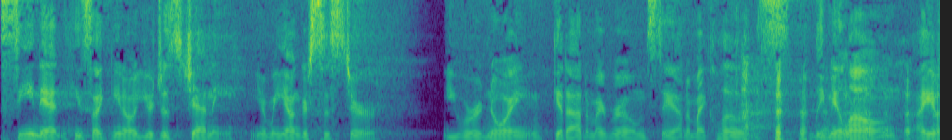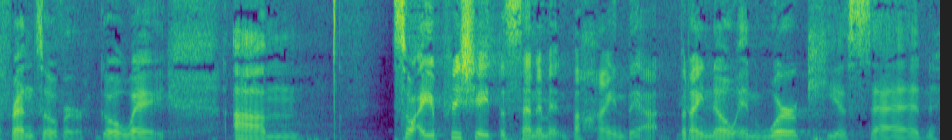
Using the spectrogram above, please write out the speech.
seen it. He's like, you know, you're just Jenny. You're my younger sister. You were annoying. Get out of my room. Stay out of my clothes. Leave me alone. I have friends over. Go away. Um, so I appreciate the sentiment behind that. But yeah. I know in work he has said,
